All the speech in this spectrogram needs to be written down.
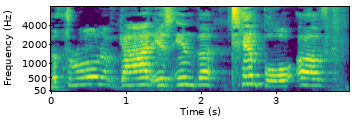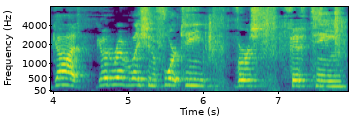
The throne of God is in the temple of God. Go to Revelation 14, verse 15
